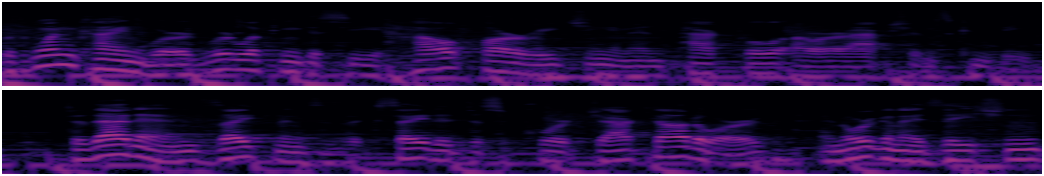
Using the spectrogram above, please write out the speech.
With one kind word, we're looking to see how far reaching and impactful our actions can be. To that end, Zeifman's is excited to support Jack.org, an organization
